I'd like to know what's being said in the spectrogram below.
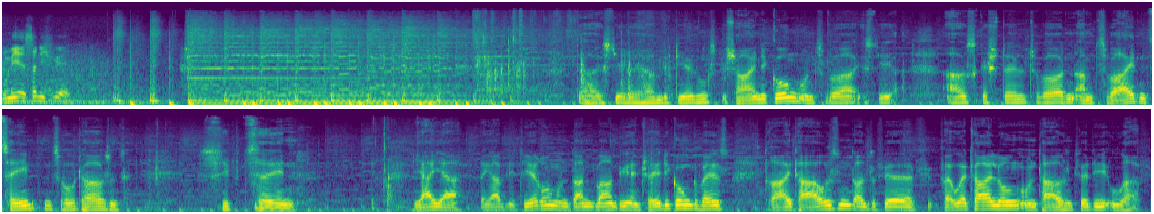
Und Mehr ist er nicht wert. Ist die Rehabilitierungsbescheinigung und zwar ist die ausgestellt worden am 2.10.2017. Ja, ja, Rehabilitierung und dann waren die Entschädigungen gewesen 3000, also für Verurteilung und 1000 für die U-Haft.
